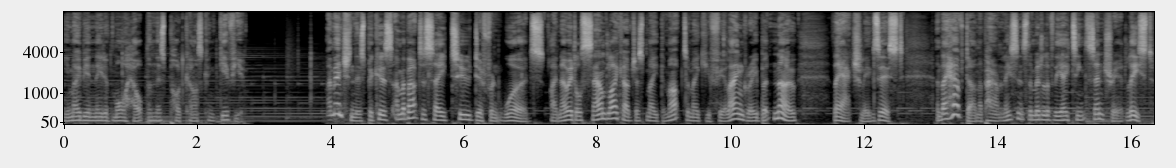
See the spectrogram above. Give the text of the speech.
you may be in need of more help than this podcast can give you. I mention this because I'm about to say two different words. I know it'll sound like I've just made them up to make you feel angry, but no, they actually exist. And they have done, apparently, since the middle of the 18th century at least.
